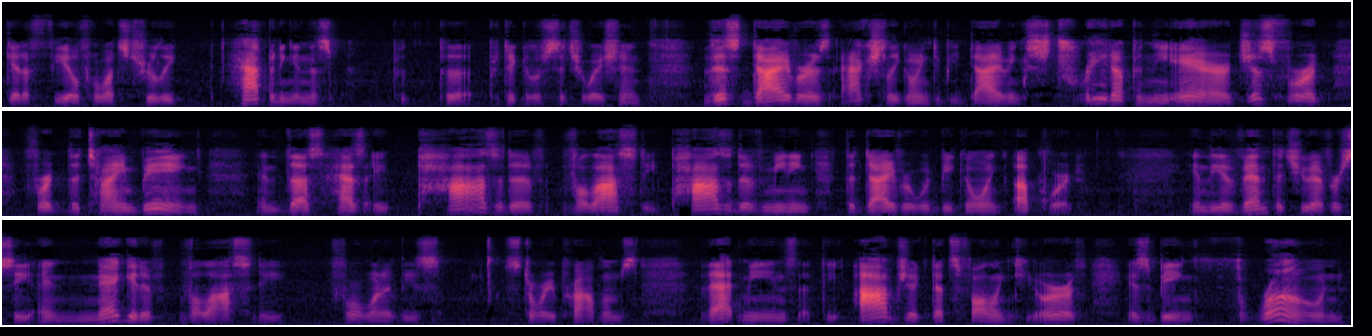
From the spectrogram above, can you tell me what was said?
get a feel for what's truly happening in this particular situation, this diver is actually going to be diving straight up in the air just for, for the time being and thus has a positive velocity. Positive meaning the diver would be going upward. In the event that you ever see a negative velocity for one of these story problems, that means that the object that's falling to earth is being thrown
